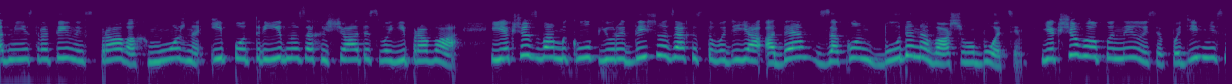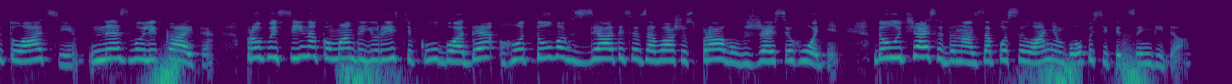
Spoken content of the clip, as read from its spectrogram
адміністративних справах можна і потрібно захищати свої права. І якщо з вами клуб юридичного захисту водія АД, закон буде на вашому боці. Якщо ви опинилися в подібній ситуації, не зволікайте. Професійна команда юристів клубу АД готова взятися за вашу справу вже сьогодні. Долучайся до нас за посиланням в описі під цим відео.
